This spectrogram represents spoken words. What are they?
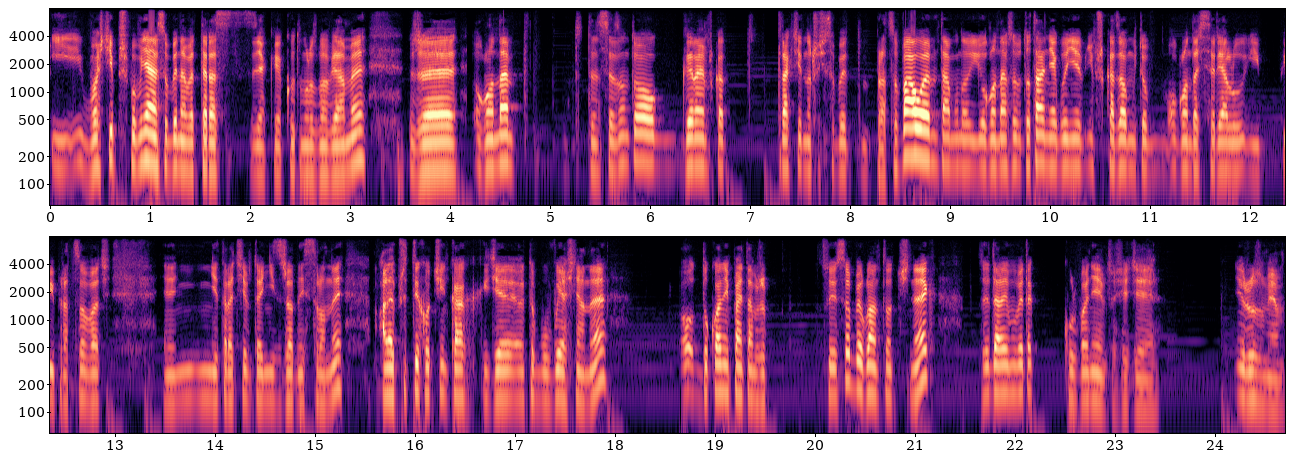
I właśnie przypomniałem sobie nawet teraz, jak, jak o tym rozmawiamy, że oglądałem ten sezon, to grałem na przykład trakcie jednocześnie sobie pracowałem tam, no i oglądałem sobie totalnie, jakby nie, nie przeszkadzało mi to oglądać serialu i, i pracować. Nie traciłem tutaj nic z żadnej strony, ale przy tych odcinkach, gdzie to było wyjaśniane, to dokładnie pamiętam, że sobie sobie oglądam ten odcinek, to dalej mówię tak, kurwa, nie wiem co się dzieje. Nie rozumiem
